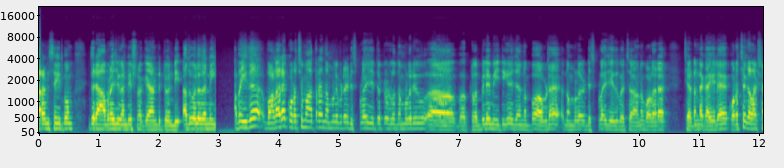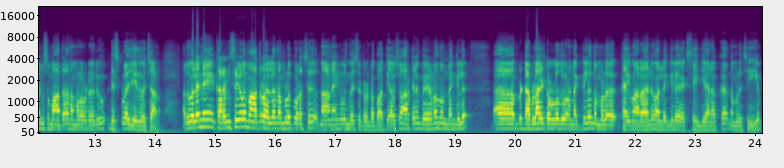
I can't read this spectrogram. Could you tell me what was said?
കറൻസി ഇപ്പം ഇതൊരു ആവറേജ് കണ്ടീഷനൊക്കെ ആണ് ട്വന്റി അതുപോലെ തന്നെ അപ്പൊ ഇത് വളരെ കുറച്ച് മാത്രമേ നമ്മൾ ഇവിടെ ഡിസ്പ്ലേ ചെയ്തിട്ടുള്ളൂ. നമ്മളൊരു ക്ലബിലെ മീറ്റിങ്ങിന് ചെന്നപ്പോൾ അവിടെ നമ്മൾ ഡിസ്പ്ലേ ചെയ്ത് വെച്ചതാണ്. വളരെ ചേട്ടന്റെ കയ്യിലെ കുറച്ച് കളക്ഷൻസ് മാത്രം നമ്മൾ അവിടെ ഒരു ഡിസ്പ്ലേ ചെയ്ത് വെച്ചാണ്. അതുപോലെ തന്നെ കറൻസികൾ മാത്രമല്ല നമ്മൾ കുറച്ച് നാണയങ്ങളും വെച്ചിട്ടുണ്ട്. അപ്പോൾ അത്യാവശ്യം ആർക്കെങ്കിലും വേണമെന്നുണ്ടെങ്കിൽ ഡബിൾ ആയിട്ടുള്ളത് ഉണ്ടെങ്കിൽ നമ്മൾ കൈമാറാനോ അല്ലെങ്കിൽ എക്സ്ചേഞ്ച് ചെയ്യാനോ ഒക്കെ നമ്മൾ ചെയ്യും.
